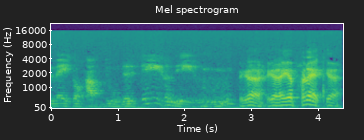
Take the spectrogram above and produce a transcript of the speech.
bewijst toch afdoende het tegendeel. Hm? Ja, ja, je hebt gelijk, ja.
